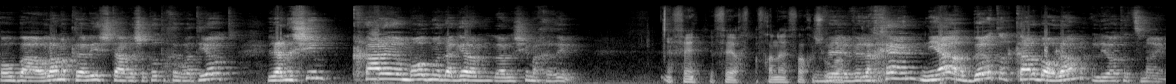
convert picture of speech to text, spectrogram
או בעולם הכללי יש את הרשתות החברתיות, לאנשים קל היום מאוד מאוד להגיע לאנשים אחרים. יפה, יפה, הבחנה יפה, חשובה. ו- ולכן נהיה הרבה יותר קל בעולם להיות עצמאים.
